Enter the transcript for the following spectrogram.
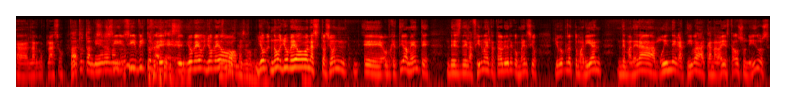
a, a largo plazo. Ah, tú también, Sí, Armando. sí, Víctor, Ay, eh, sí. eh, yo veo, yo veo, broma, broma. yo, no, yo veo la situación eh, objetivamente desde la firma del Tratado de Libre Comercio. Yo creo que lo tomarían de manera muy negativa a Canadá y Estados Unidos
